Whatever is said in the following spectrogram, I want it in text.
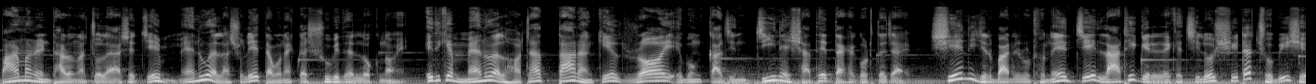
পার্মানেন্ট ধারণা চলে আসে যে ম্যানুয়াল আসলে তেমন একটা সুবিধের লোক নয়। এদিকে ম্যানুয়াল হঠাৎ তার আঙ্কেল রয় এবং কাজিন জিনের সাথে দেখা করতে যায়। সে নিজের বাড়ির উঠোনে যে লাঠি গেড়ে রেখেছিল, সেটার ছবি সে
